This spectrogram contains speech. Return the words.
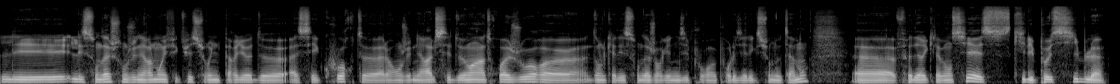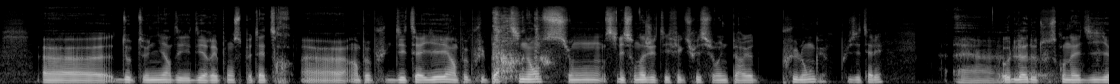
Les, sondages sont généralement effectués sur une période euh, assez courte. Alors en général, c'est de 1 à 3 jours euh, dans le cas des sondages organisés pour, pour les élections notamment. Euh, Frédéric Lavancier, est-ce qu'il est possible d'obtenir des, réponses peut-être un peu plus détaillées, un peu plus pertinentes si, si les sondages étaient effectués sur une période plus longue, plus étalée? Au-delà de tout ce qu'on a dit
